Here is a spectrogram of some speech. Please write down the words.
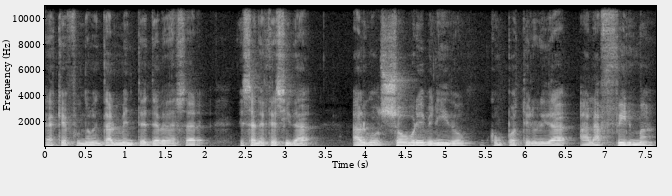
es que fundamentalmente debe de ser esa necesidad algo sobrevenido con posterioridad a la firma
